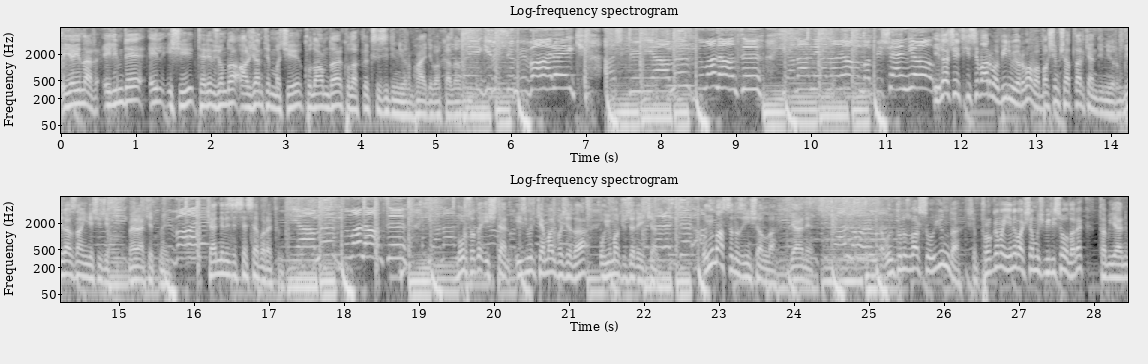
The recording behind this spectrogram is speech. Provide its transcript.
E, yayınlar. Elimde el işi, televizyonda Arjantin maçı, kulağımda kulaklık sizi dinliyorum. Haydi bakalım. Gibi şu mübarek, aşk dünyamız duman altı, yanan yanan ama pişen yok. İlaç etkisi var mı bilmiyorum ama başım çatlarken dinliyorum. Birazdan geçecek. Merak etmeyin. Kendinizi sese bırakın. Bursa'da işten, İzmir Kemalpaşa'da uyumak üzereyken. Uyumazsınız inşallah yani. Ya uykunuz varsa uyuyun da. Şimdi programa yeni başlamış birisi olarak tabii yani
